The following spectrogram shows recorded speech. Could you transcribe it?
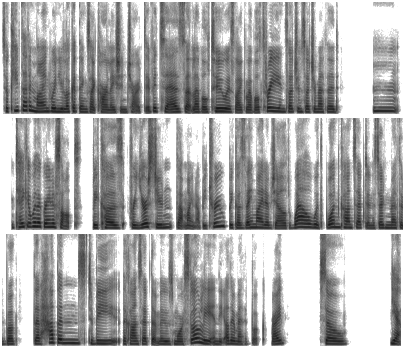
So keep that in mind when you look at things like correlation charts. If it says that level two is like level three in such and such a method, mm, take it with a grain of salt because for your student, that might not be true because they might have gelled well with one concept in a certain method book that happens to be the concept that moves more slowly in the other method book, right? So, yeah,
